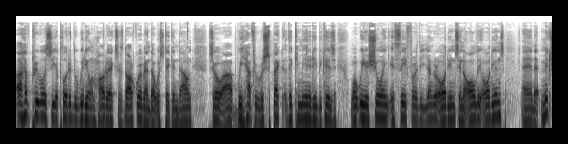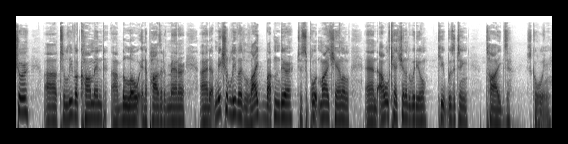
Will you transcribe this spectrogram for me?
I have previously uploaded the video on how to access dark web and that was taken down. So uh, we have to respect the community because what we are showing is safe for the younger audience and all the audience. And make sure uh, to leave a comment uh, below in a positive manner. And make sure to leave a like button there to support my channel. And i will catch you in another video. Keep visiting Tigez schooling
